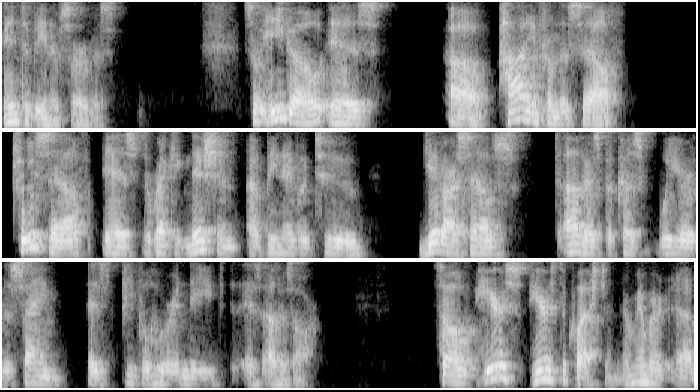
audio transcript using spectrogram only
into being of service. So ego is uh, hiding from the self. True self is the recognition of being able to give ourselves to others because we are the same as people who are in need as others are. So here's here's the question. Remember, uh,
